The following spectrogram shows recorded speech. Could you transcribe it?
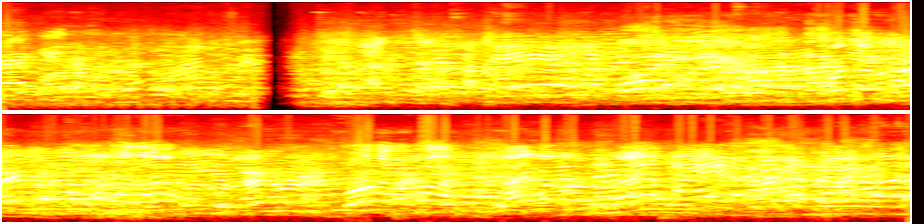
లైన్ లో ఉన్నారు కదా ఓ అబ్బా, లైన్లో కొంచెం, లైన్లో కొంచెం.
